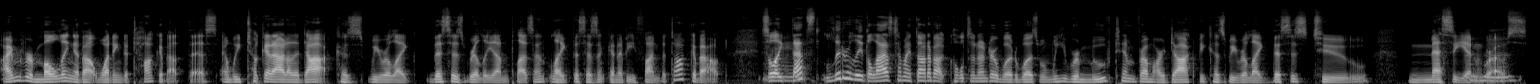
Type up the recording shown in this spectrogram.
I remember mulling about wanting to talk about this, and we took it out of the doc because we were like, "This is really unpleasant. Like, this isn't going to be fun to talk about." So, like, that's literally the last time I thought about Colton Underwood was when we removed him from our doc because we were like, "This is too messy and Mhm, gross."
